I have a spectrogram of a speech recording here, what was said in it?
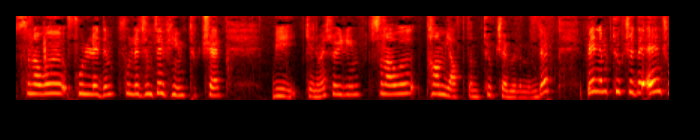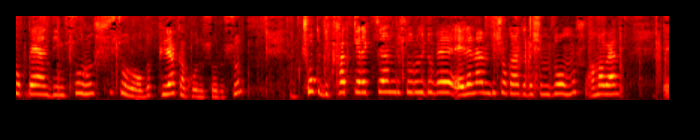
sınavı fullledim. Fullledim demeyeyim Türkçe bir kelime söyleyeyim. Sınavı tam yaptım Türkçe bölümünde. Benim Türkçe'de en çok beğendiğim soru şu soru oldu. Plaka kodu sorusu. Çok dikkat gerektiren bir soruydu ve elenen birçok arkadaşımız olmuş. Ama ben e,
